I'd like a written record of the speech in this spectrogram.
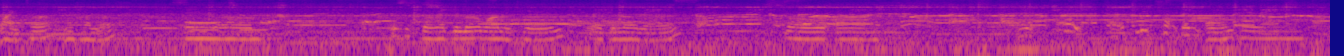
lighter in color. And um, this is the regular one again, regular one so um, I quite I actually tried them on and I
